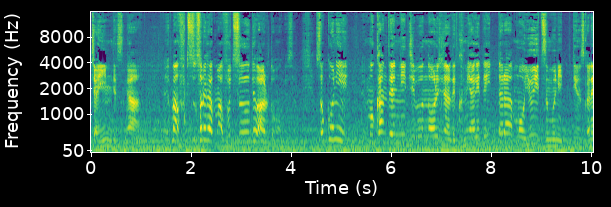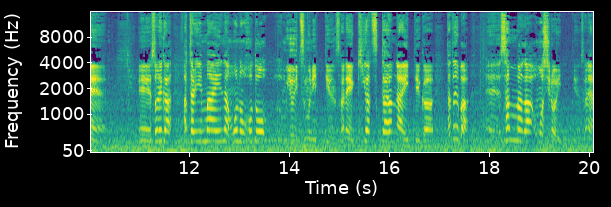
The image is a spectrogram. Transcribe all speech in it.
ちゃいいんですが、まあ、普通、それがまあ普通ではあると思うんですよ。そこに、もう完全に自分のオリジナルで組み上げていったら、もう唯一無二っていうんですかね、えー、それが当たり前なものほど唯一無二っていうんですかね、気がつかないっていうか、例えば、えー、サンマが面白いっていうんですかね、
